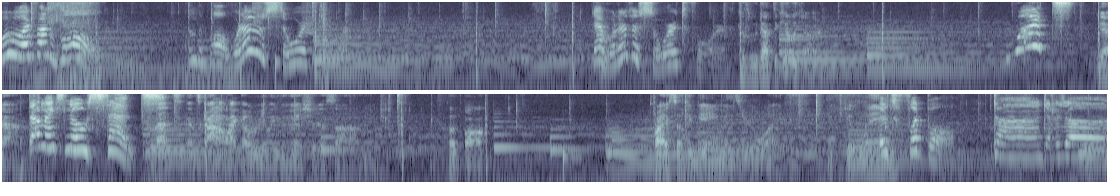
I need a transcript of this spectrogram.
ooh, I found a ball. Found the ball. What are the swords for? Dad, what are the swords for? Because we'd have to kill each other. What? Yeah. That makes no sense. That's it's kind of like a really vicious um, football. Price of the game is your life. If you win, It's football. Dun, da, da, da.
